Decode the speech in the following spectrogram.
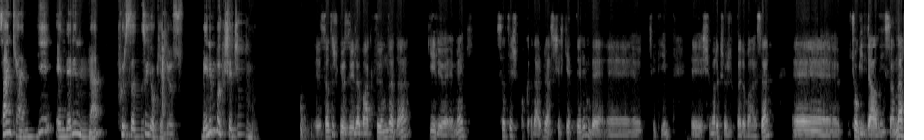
Sen kendi ellerinle fırsatı yok ediyorsun. Benim bakış açım bu. E, satış gözüyle baktığımda da geliyor emek. Satış o kadar biraz şirketlerin de e, ne e, şımarık çocukları bazen e, çok iddialı insanlar.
